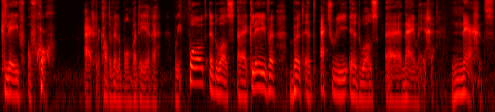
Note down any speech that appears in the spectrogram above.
Kleef of Gogh eigenlijk hadden willen bombarderen. We thought it was Kleve, but it actually it was Nijmegen nergens.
